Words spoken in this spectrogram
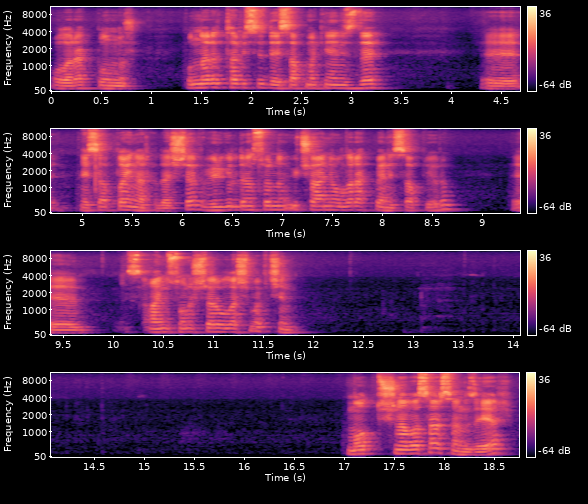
olarak bulunur. Bunları tabi siz de hesap makinenizde e, hesaplayın arkadaşlar. Virgülden sonra 3 hane olarak ben hesaplıyorum. E, aynı sonuçlara ulaşmak için mod tuşuna basarsanız eğer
